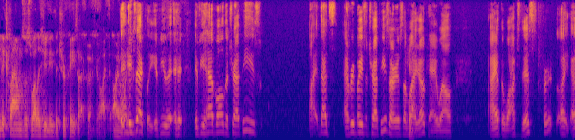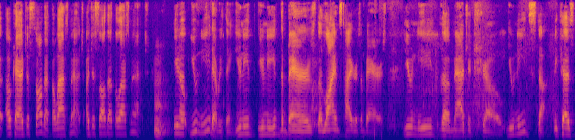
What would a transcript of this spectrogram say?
need the clowns as well as you need the trapeze act, don't you? I, I always Exactly. If you if you have all the trapeze, I, that's everybody's a trapeze artist. I'm Yeah. like, okay, well, I have to watch this for like, uh, okay, I just saw that the last match. I just saw that the last match. Hmm. You know, you need everything. You need you need the bears, the lions, tigers, and bears. You need the magic show. You need stuff because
